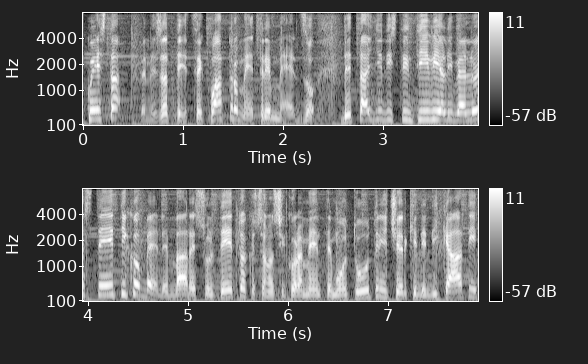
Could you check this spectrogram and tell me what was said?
Questa, per l'esattezza, è 4 metri e mezzo. Dettagli distintivi a livello estetico, beh, le barre sul tetto che sono sicuramente molto utili, cerchi dedicati,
